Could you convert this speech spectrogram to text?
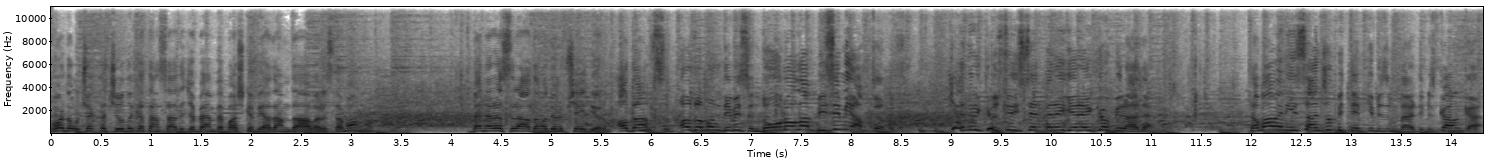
Bu arada uçakta çığlık atan sadece ben ve başka bir adam daha varız tamam mı? Ben ara sıra adama dönüp şey diyorum. Adamsın, adamın dibisin. Doğru olan bizim yaptığımız. Kendini kötü hissetmene gerek yok birader. Tamamen insancıl bir tepki bizim verdiğimiz kanka.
